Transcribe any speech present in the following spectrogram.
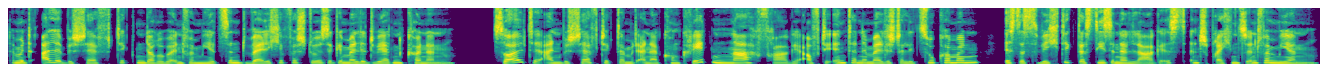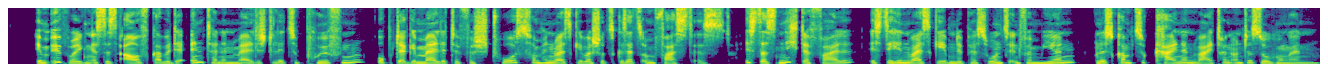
damit alle Beschäftigten darüber informiert sind, welche Verstöße gemeldet werden können. Sollte ein Beschäftigter mit einer konkreten Nachfrage auf die interne Meldestelle zukommen, ist es wichtig, dass diese in der Lage ist, entsprechend zu informieren. Im Übrigen ist es Aufgabe der internen Meldestelle zu prüfen, ob der gemeldete Verstoß vom Hinweisgeberschutzgesetz umfasst ist. Ist das nicht der Fall, ist die hinweisgebende Person zu informieren und es kommt zu keinen weiteren Untersuchungen.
